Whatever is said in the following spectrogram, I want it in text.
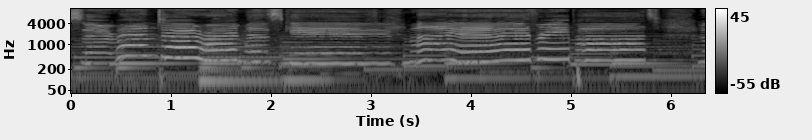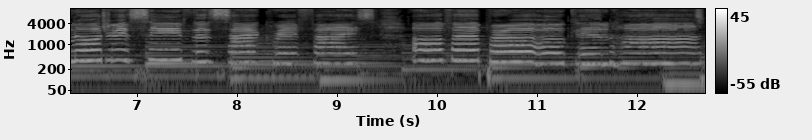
Surrender, I must give my every part. Lord, receive the sacrifice of a broken heart.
